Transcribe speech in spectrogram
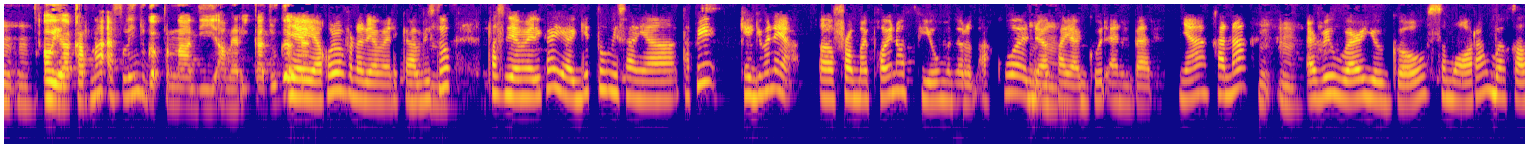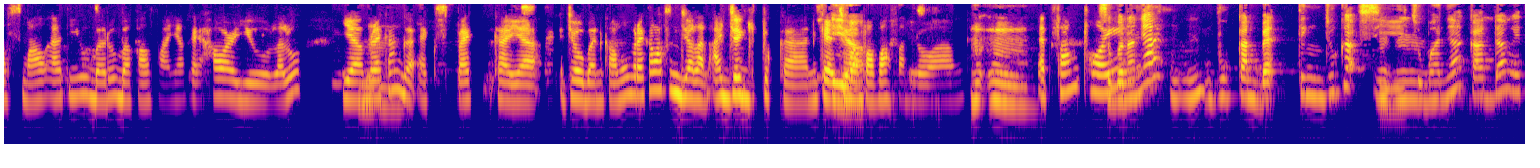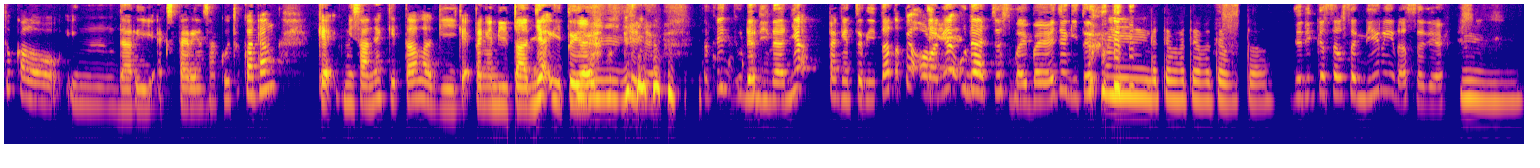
Mm-mm. Oh ya, karena Evelyn juga pernah di Amerika juga Iya, kan? iya, aku udah pernah di Amerika. Habis itu pas di Amerika ya gitu misalnya. Tapi kayak gimana ya? Uh, from my point of view, menurut aku ada Mm-mm. kayak good and bad-nya. Karena Mm-mm. everywhere you go, semua orang bakal smile at you, baru bakal tanya kayak how are you. Lalu ya mereka Mm-mm. nggak expect kayak jawaban kamu, mereka langsung jalan aja gitu kan, kayak cuma Iya. papasan doang. Mm-mm. At some point, Sebenarnya mm-mm, bukan bad thing juga sih, mm-mm, cumannya kadang itu kalau in dari experience aku itu kadang kayak misalnya kita lagi kayak pengen ditanya gitu ya, ya. Tapi udah dinanya pengen cerita tapi orangnya udah cus bye-bye aja gitu. Hmm, betul betul betul betul. Jadi kesel sendiri rasanya. Hmm.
